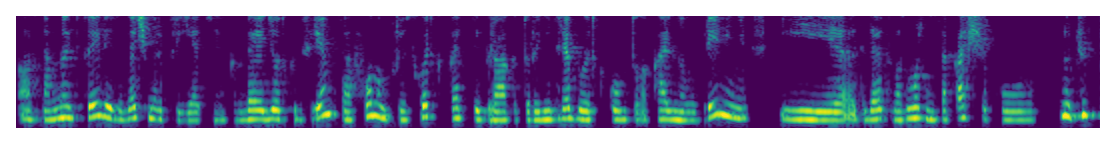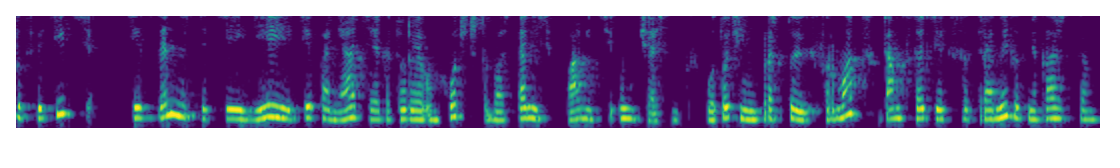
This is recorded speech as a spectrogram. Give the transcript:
основной цели и задач мероприятия. Когда идет конференция, а фоном происходит какая-то игра, которая не требует какого-то локального времени, и это дает возможность заказчику ну, чуть подсветить те ценности, те идеи, те понятия, которые он хочет, чтобы остались в памяти у участников. Вот очень простой формат. Там, кстати, со стороны, как мне кажется,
